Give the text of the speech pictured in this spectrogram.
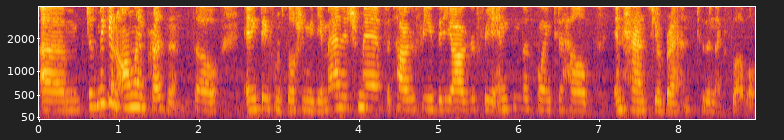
Um, just make an online presence, so anything from social media management, photography, videography, anything that's going to help enhance your brand to the next level.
